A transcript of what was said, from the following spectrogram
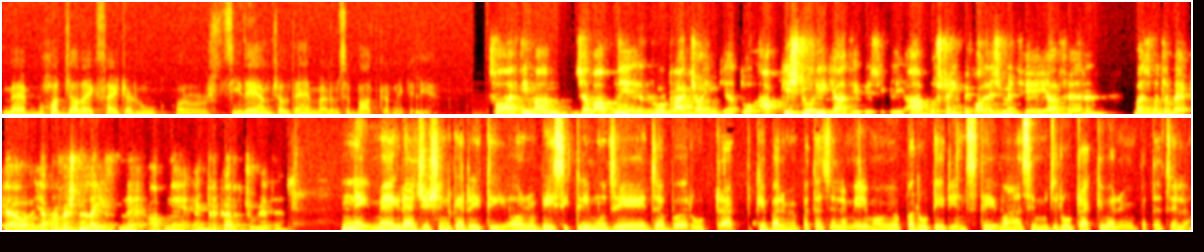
मैं बहुत ज़्यादा एक्साइटेड हूँ और सीधे हम चलते हैं मैडम से बात करने के लिए। सो so, आरती मैम जब आपने रोट्रैक ज्वाइन किया तो आपकी स्टोरी क्या थी बेसिकली आप उस टाइम पे कॉलेज में थे या फिर बस मतलब क्या या प्रोफेशनल लाइफ में आपने एंटर कर चुके थे? नहीं, मैं ग्रेजुएशन कर रही थी और बेसिकली मुझे जब रोड ट्रैक के बारे में पता चला, मेरे मम्मी पापा रोटेरियंस थे, वहाँ से मुझे रोड ट्रैक के बारे में पता चला।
